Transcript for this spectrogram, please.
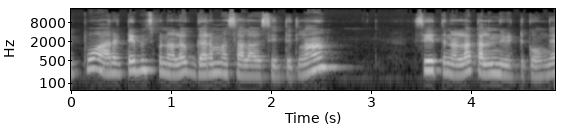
இப்போது அரை டேபிள் ஸ்பூன் அளவு கரம் மசாலாவை சேர்த்துக்கலாம். சேர்த்து நல்லா கலந்து விட்டுக்கோங்க.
